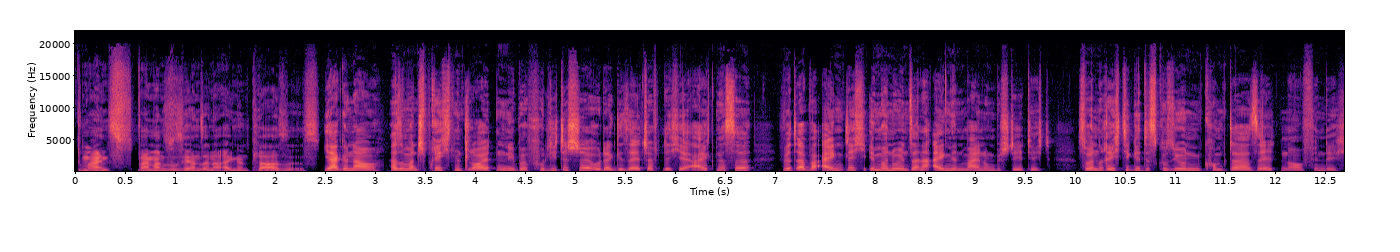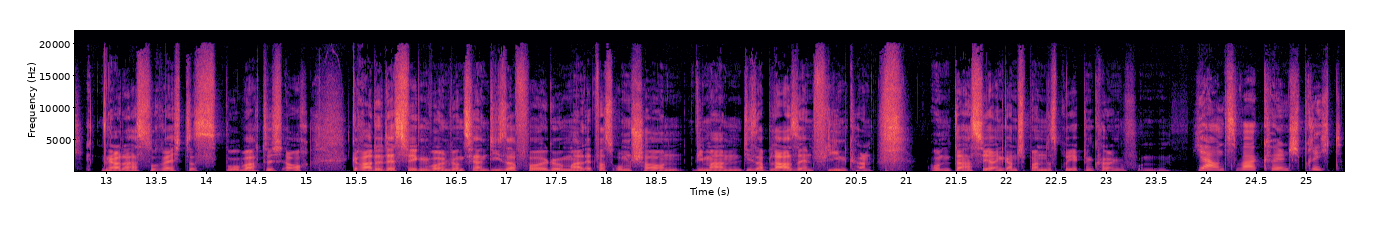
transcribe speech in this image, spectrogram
Du meinst, weil man so sehr in seiner eigenen Blase ist? Ja, genau. Also man spricht mit Leuten über politische oder gesellschaftliche Ereignisse, wird aber eigentlich immer nur in seiner eigenen Meinung bestätigt. So eine richtige Diskussion kommt da selten auf, finde ich. Ja, da hast du recht. Das beobachte ich auch. Gerade deswegen wollen wir uns ja in dieser Folge mal etwas umschauen, wie man dieser Blase entfliehen kann. Und da hast du ja ein ganz spannendes Projekt in Köln gefunden. Ja, und zwar Köln spricht.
